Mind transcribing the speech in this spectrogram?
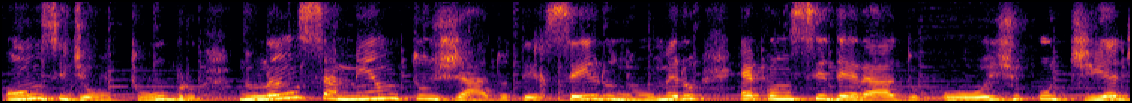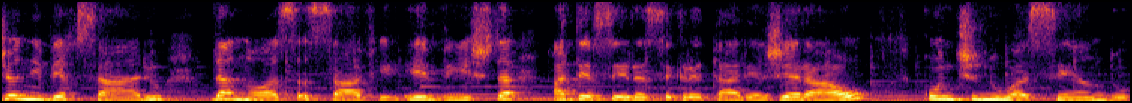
11 de outubro, no lançamento já do terceiro número, é considerado hoje o dia de aniversário da nossa SAF revista, a terceira secretária-geral continua sendo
